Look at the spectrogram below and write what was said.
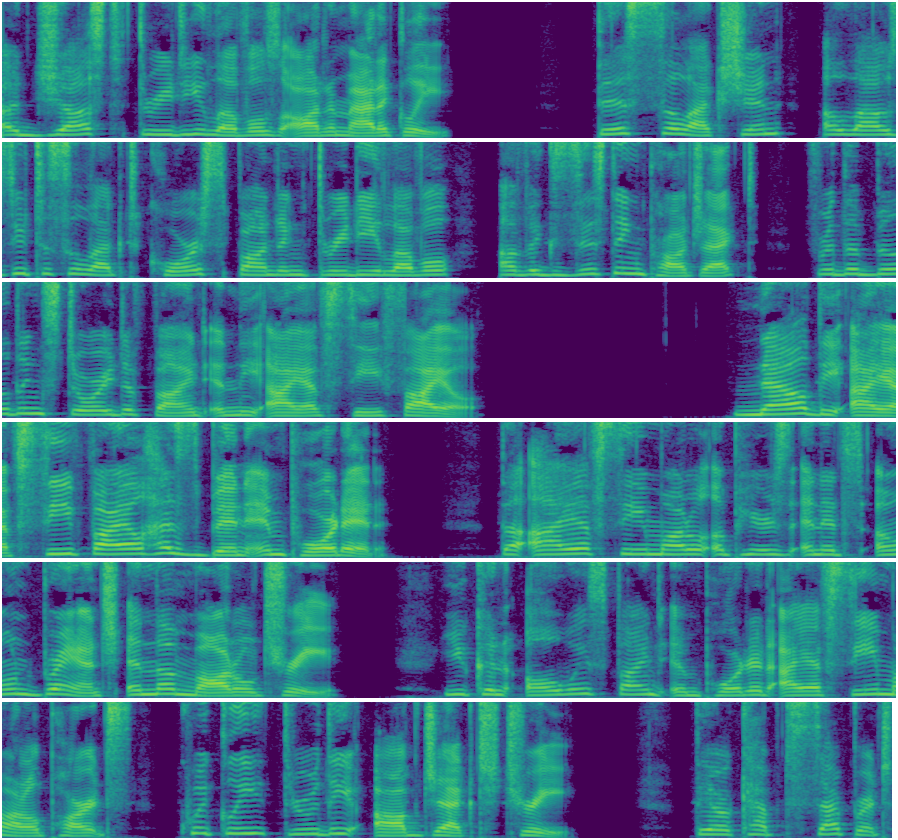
Adjust 3D levels automatically. This selection allows you to select corresponding 3D level of existing project for the building story defined in the IFC file. Now the IFC file has been imported. The IFC model appears in its own branch in the model tree. You can always find imported IFC model parts quickly through the object tree. They are kept separate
